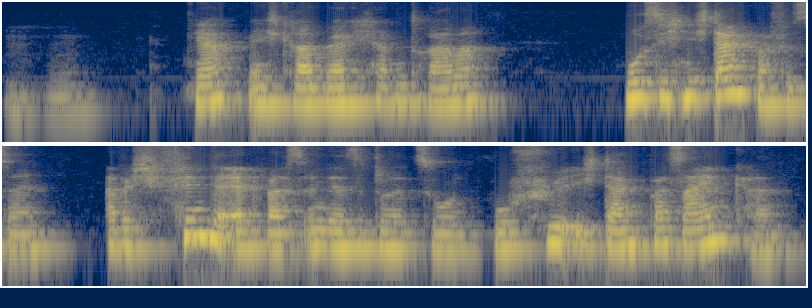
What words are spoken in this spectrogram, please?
Mhm. Ja, wenn ich gerade merke, ich habe ein Drama, muss ich nicht dankbar für sein. Aber ich finde etwas in der Situation, wofür ich dankbar sein kann.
